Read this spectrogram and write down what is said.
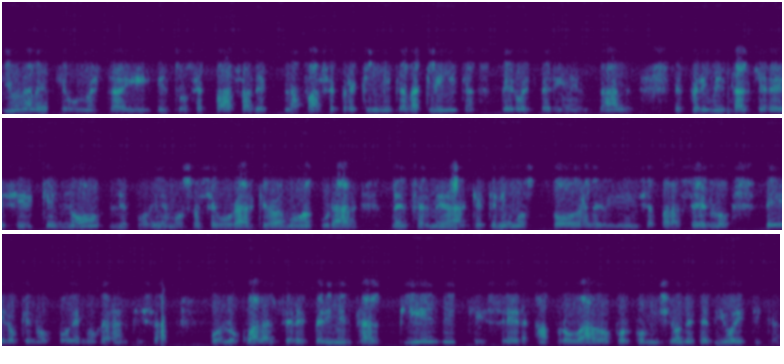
Y una vez que uno está ahí, entonces pasa de la fase preclínica a la clínica, pero experimental. Experimental quiere decir que no le podemos asegurar que vamos a curar la enfermedad, que tenemos toda la evidencia para hacerlo, pero que no podemos garantizar. Por lo cual, al ser experimental, tiene que ser aprobado por comisiones de bioética,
